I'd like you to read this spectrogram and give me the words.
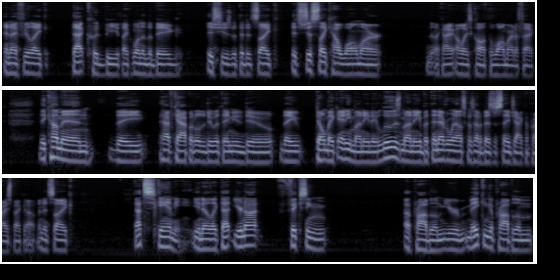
and i feel like that could be like one of the big issues with it. It's like it's just like how walmart like i always call it the walmart effect. They come in they have capital to do what they need to do. They don't make any money. They lose money but then everyone else goes out of business and they jack the price back up. And it's like that's scammy you know like that you're not fixing a problem. You're making a problem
